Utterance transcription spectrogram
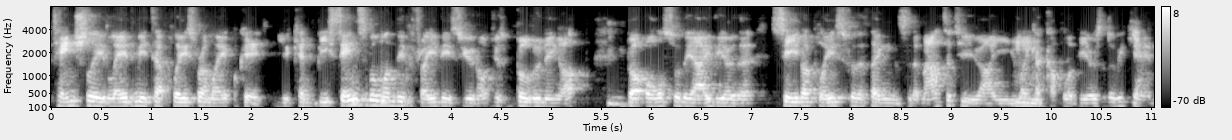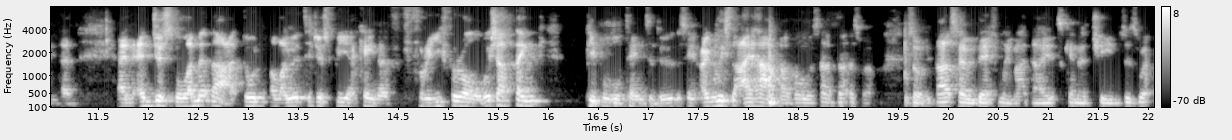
potentially led me to a place where I'm like okay you can be sensible Monday to Friday so you're not just ballooning up Mhm. but also the idea that save a place for the things that matter to you, i.e., like Mhm. a couple of beers at the weekend, and, and and just limit that. Don't allow it to just be a kind of free for all, which I think people will tend to do at the same. At least I have. I've always had that as well. So that's how definitely my diet's kind of changed as well.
